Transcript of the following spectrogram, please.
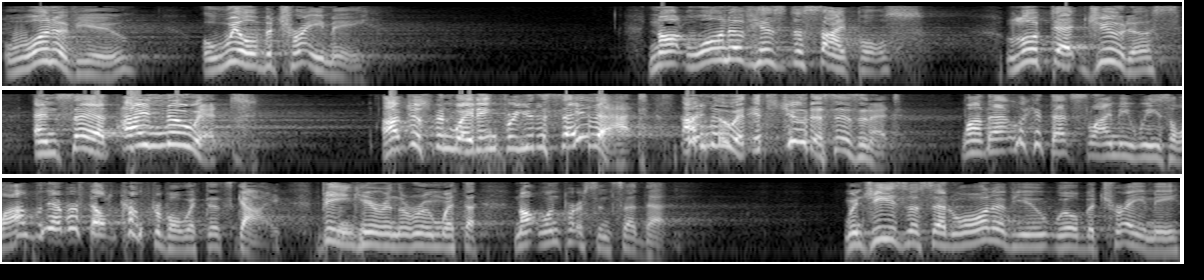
one of you will betray me. Not one of his disciples looked at Judas and said, I knew it. I've just been waiting for you to say that. I knew it. It's Judas, isn't it? Well, that, look at that slimy weasel. I've never felt comfortable with this guy being here in the room with the, not one person said that. When Jesus said, one of you will betray me,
